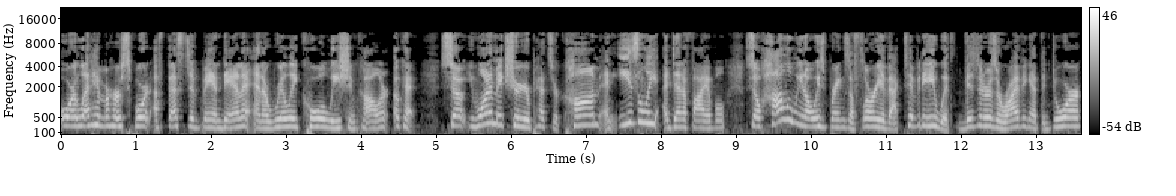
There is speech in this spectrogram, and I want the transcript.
or let him or her sport a festive bandana and a really cool leash and collar. Okay. So you want to make sure your pets are calm and easily identifiable. So Halloween always brings a flurry of activity with visitors arriving at the door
